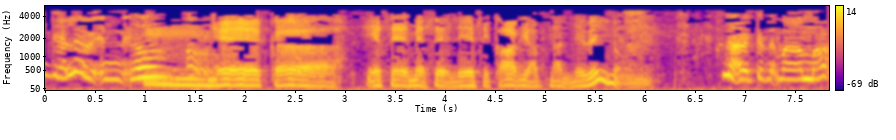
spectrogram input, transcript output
ගැලවෙන්නේ? ඔව්. ඒක එසේ මෙසේ ලේසි කාර්යයක් නන් නෙවෙයි නෝනේ. නරකද මාමා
